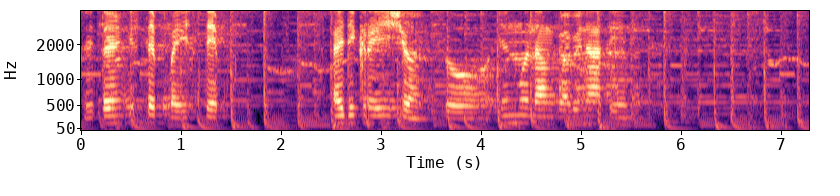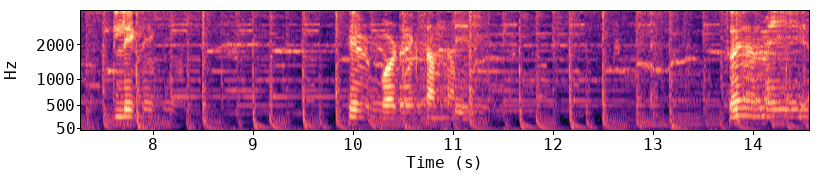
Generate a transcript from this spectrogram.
So ito yung step by step ID creation. So yun muna ang gagawin natin. Click here for the exam list. So yun, may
